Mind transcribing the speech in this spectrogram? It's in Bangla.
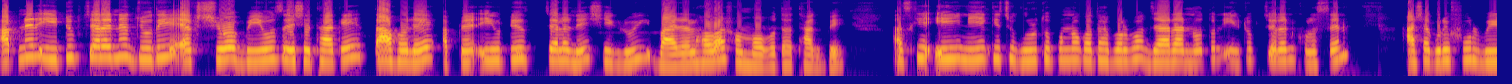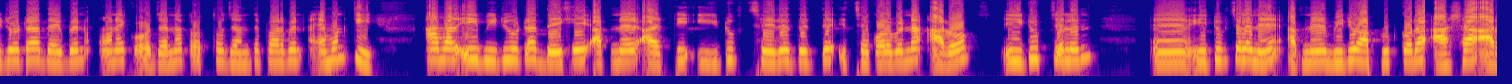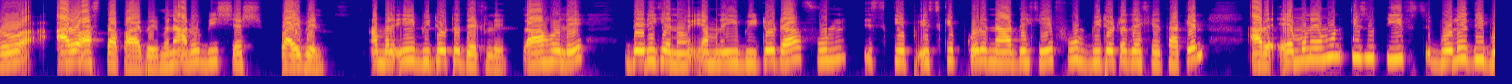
আপনার ইউটিউব চ্যানেলে যদি একশো ভিউজ এসে থাকে, তাহলে আপনার ইউটিউব চ্যানেলে শীঘ্রই ভাইরাল হওয়ার সম্ভাবনা থাকবে। আজকে এই নিয়ে কিছু গুরুত্বপূর্ণ কথা বলব। যারা নতুন ইউটিউব চ্যানেল খুলেছেন, আশা করি ফুল ভিডিওটা দেখবেন, অনেক অজানা তথ্য জানতে পারবেন। এমনকি আমার এই ভিডিওটা দেখে আপনার আরেকটি ইউটিউব ছেড়ে দিতে ইচ্ছে করবে না। আরও ইউটিউব চ্যানেল ইউটিউব চ্যানেলে আপনার ভিডিও আপলোড করা আশা আরও আরও আস্থা পাবে মানে আরও বিশ্বাস পাইবেন আমার এই ভিডিওটা দেখলে। তাহলে দেরি কেন? আমরা এই ভিডিওটা ফুল স্কিপ স্কিপ করে না দেখে ফুল ভিডিওটা দেখে থাকেন। আর এমন এমন কিছু টিপস বলে দিব,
